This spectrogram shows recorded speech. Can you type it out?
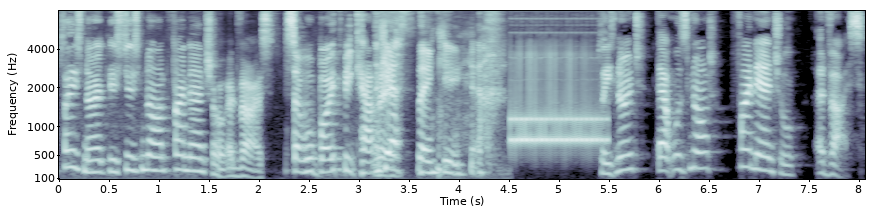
please note this is not financial advice. So we'll both be covered. Yes, thank you. Yeah. Please note that was not financial advice.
